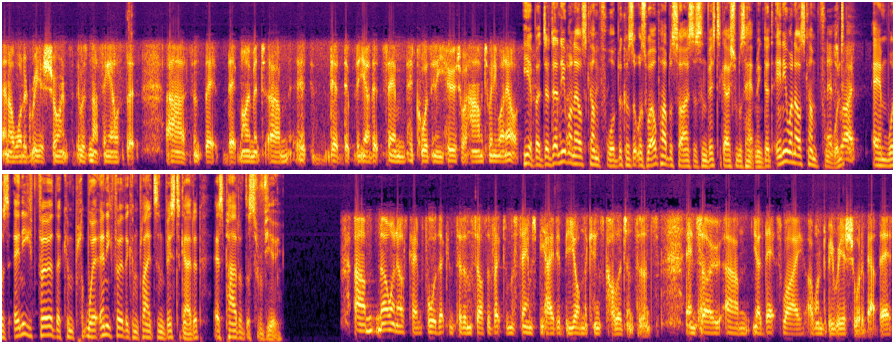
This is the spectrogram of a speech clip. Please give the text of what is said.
and I wanted reassurance that there was nothing else that, uh, since that, that moment, um, that, that, you know, that Sam had caused any hurt or harm to anyone else. Yeah, but did anyone else come forward, because it was well publicised this investigation was happening, did anyone else come forward? That's Right. And was any further compl- were any further complaints investigated as part of this review? Um, no one else came forward that considered themselves a victim of Sam's behaviour beyond the King's College incidents. And so, um, you know, that's why I wanted to be reassured about that.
